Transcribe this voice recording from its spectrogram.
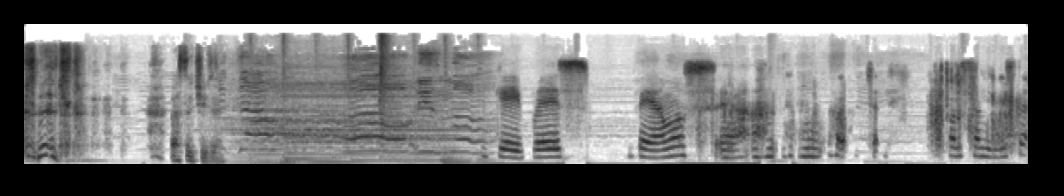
Haz tu chiste. Ok, pues veamos. ¿Dónde está mi lista?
